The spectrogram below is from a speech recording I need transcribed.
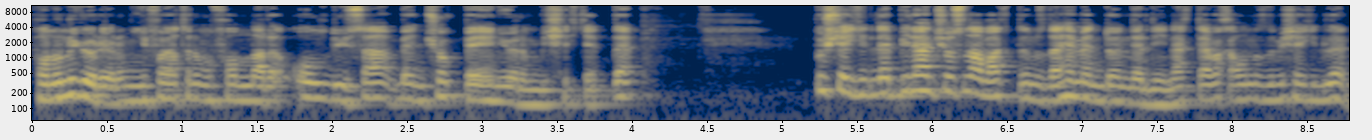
fonunu görüyorum. Info yatırımı fonları olduysa ben çok beğeniyorum bir şirkette. Bu şekilde bilançosuna baktığımızda hemen döndürdüğü nakde bakalım hızlı bir şekilde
